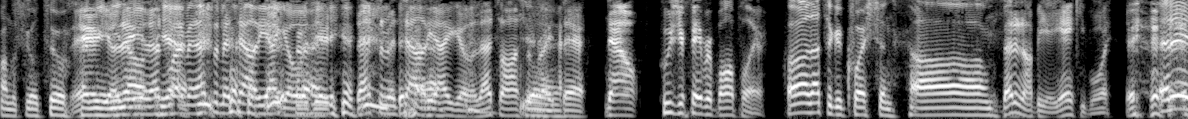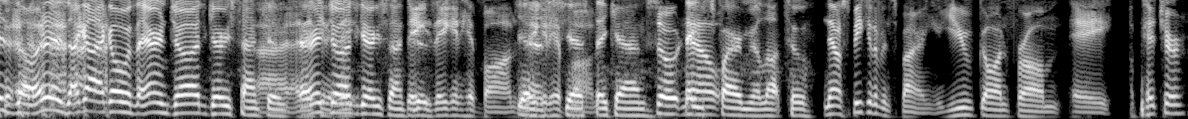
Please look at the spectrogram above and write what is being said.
on the field too. There I mean, you go. you go. That's, yeah. my, that's the mentality I go with, dude. That's the mentality Yeah. I go with. That's awesome Yeah. right there. Now, who's your favorite ball player? Oh, that's a good question. Um, Better not be a Yankee boy. it is though. It is. I gotta go with Aaron Judge, Gary Sanchez. Uh, Aaron can- Judge, they- Gary Sanchez. They, they can hit bombs. Yes, they can hit yes, bombs. they can. So they now, inspire me a lot too. now, speaking of inspiring you, you've gone from a, a pitcher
